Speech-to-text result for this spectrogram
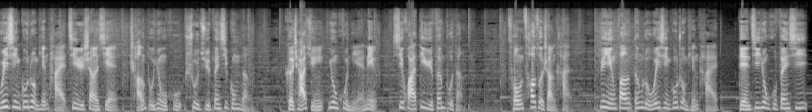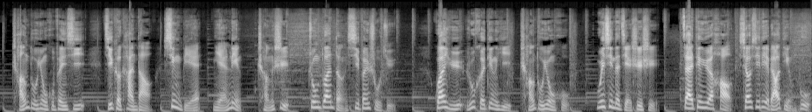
微信公众平台近日上线长读用户数据分析功能，可查询用户年龄、细化地域分布等。从操作上看，运营方登录微信公众平台，点击用户分析、长读用户分析，即可看到性别、年龄、城市、终端等细分数据。关于如何定义长读用户，微信的解释是，在订阅号消息列表顶部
